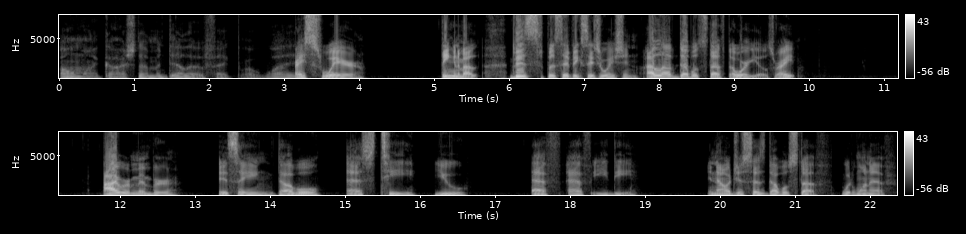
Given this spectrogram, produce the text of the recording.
Oh my gosh, the Mandela effect, bro. What? I swear. Thinking about this specific situation, I love double stuffed Oreos, right? I remember it saying double S T U F F E D. And now it just says double stuff with one F.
